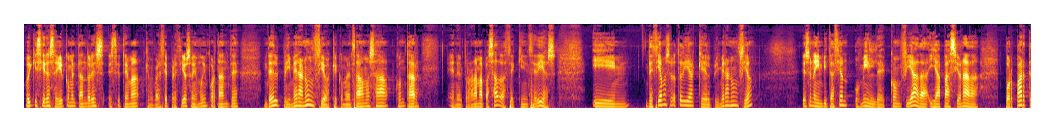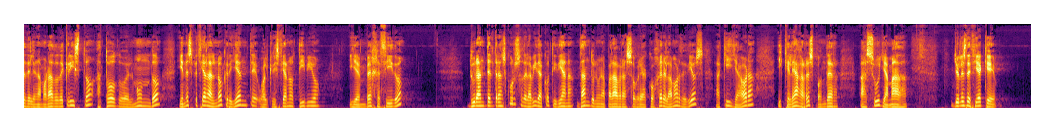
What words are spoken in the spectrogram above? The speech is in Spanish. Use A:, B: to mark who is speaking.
A: Hoy quisiera seguir comentándoles este tema que me parece precioso y muy importante del primer anuncio que comenzábamos a contar en el programa pasado, hace 15 días. Y decíamos el otro día que el primer anuncio es una invitación humilde, confiada y apasionada por parte del enamorado de Cristo a todo el mundo y en especial al no creyente o al cristiano tibio y envejecido, durante el transcurso de la vida cotidiana, dándole una palabra sobre acoger el amor de Dios aquí y ahora y que le haga responder a su llamada. Yo les decía que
